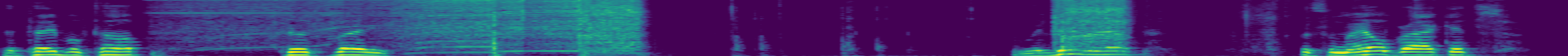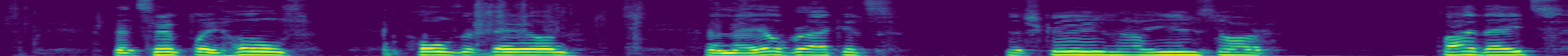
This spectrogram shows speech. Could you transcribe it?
the tabletop to its base. And we do that with some L brackets that simply holds holds it down. And the L brackets, the screws I used are 5 eighths,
